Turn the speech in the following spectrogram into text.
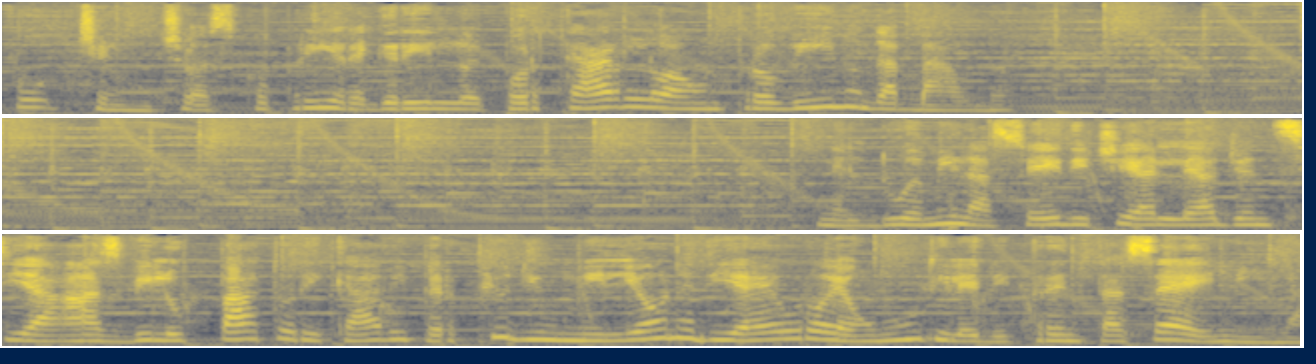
Fu Cencio a scoprire Grillo e portarlo a un provino da Baudo. Nel 2016 l'agenzia ha sviluppato ricavi per più di un milione di euro e un utile di 36.000.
